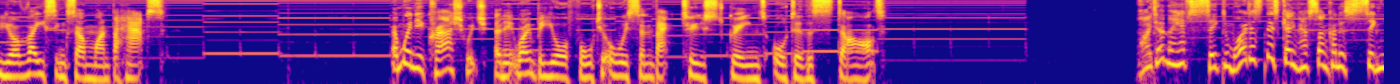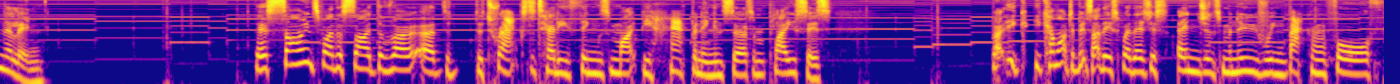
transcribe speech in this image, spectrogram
You're racing someone, perhaps. And when you crash, which, and it won't be your fault, you always send back two screens or to the start. Why don't they have signal? Why doesn't this game have some kind of signalling? There's signs by the side the, uh, the, the tracks to tell you things might be happening in certain places. But you, you come up to bits like this where there's just engines manoeuvring back and forth,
